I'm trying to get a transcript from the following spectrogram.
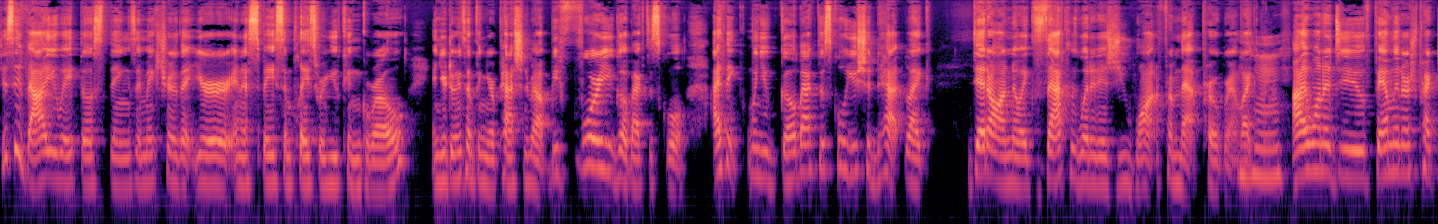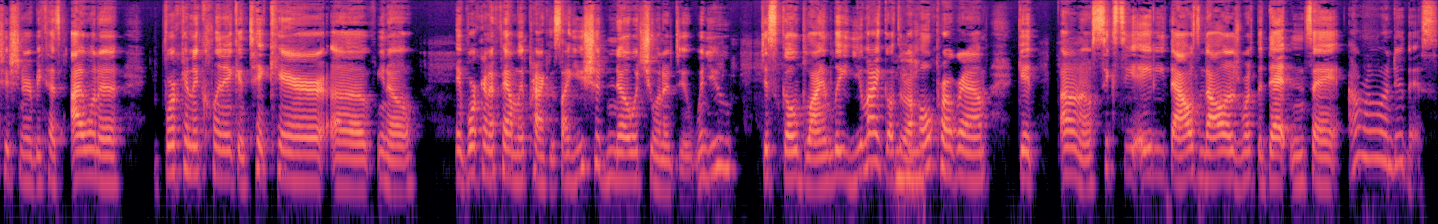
just evaluate those things and make sure that you're in a space and place where you can grow and you're doing something you're passionate about before you go back to school. I think when you go back to school, you should have like dead on know exactly what it is you want from that program. Like, mm-hmm. I want to do family nurse practitioner because I want to work in a clinic and take care of, you know, work in a family practice. Like you should know what you want to do. When you just go blindly, you might go through mm-hmm. a whole program, get, I don't know, sixty, eighty thousand dollars worth of debt and say, I don't really want to do this.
